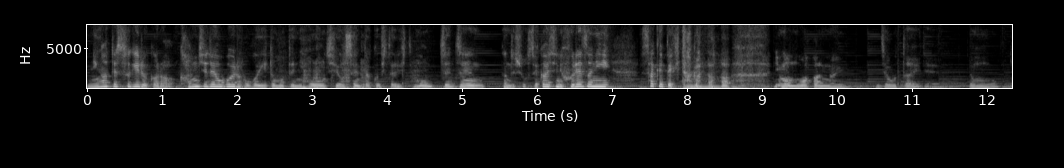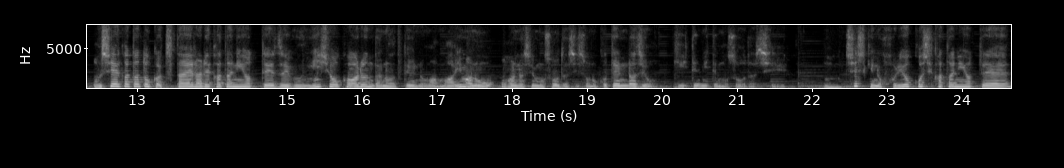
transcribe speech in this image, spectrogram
苦手すぎるから漢字で覚える方がいいと思って日本史を選択したりしてもう全然なんでしょう世界史に触れずに避けてきたから 今も分かんない状態で。でも教え方とか伝えられ方によって随分印象変わるんだなっていうのは、まあ、今のお話もそうだしその古典ラジオ聞いてみてもそうだし、うん、知識の掘り起こし方によって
